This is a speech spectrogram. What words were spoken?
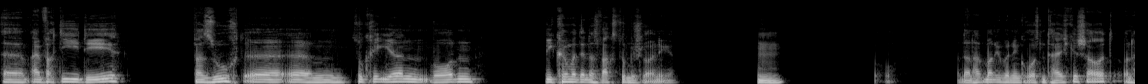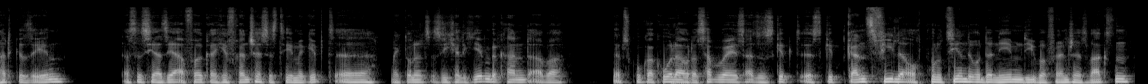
äh, einfach die Idee, versucht äh, ähm, zu kreieren worden, wie können wir denn das Wachstum beschleunigen? Mhm. So. Und dann hat man über den großen Teich geschaut und hat gesehen, dass es ja sehr erfolgreiche Franchise-Systeme gibt. Äh, McDonald's ist sicherlich jedem bekannt, aber selbst Coca-Cola oder Subways, also es gibt, es gibt ganz viele auch produzierende Unternehmen, die über Franchise wachsen.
